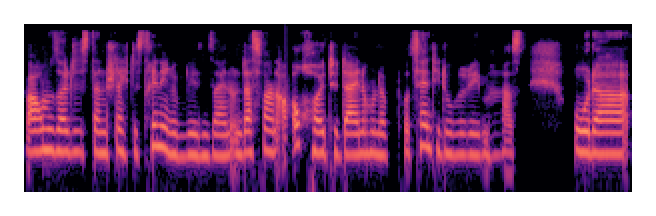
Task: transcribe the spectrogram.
warum sollte es dann ein schlechtes Training gewesen sein? Und das waren auch heute deine 100%, die du gegeben hast. Oder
